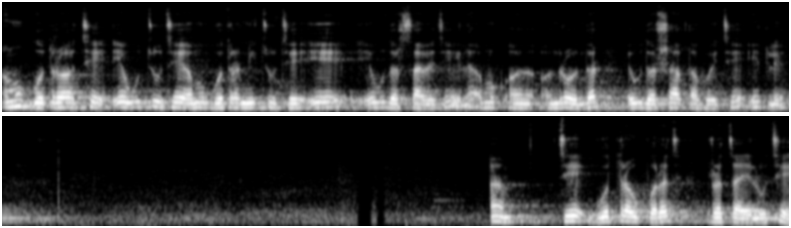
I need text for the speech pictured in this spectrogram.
અમુક ગોત્ર છે એ ઊંચું છે, અમુક ગોત્ર નીચું છે એ એવું દર્શાવે છે એટલે અમુક અંદરો અંદર એવું દર્શાવતા હોય છે એટલે આમ જે ગોત્ર ઉપર જ રચાયેલું છે.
